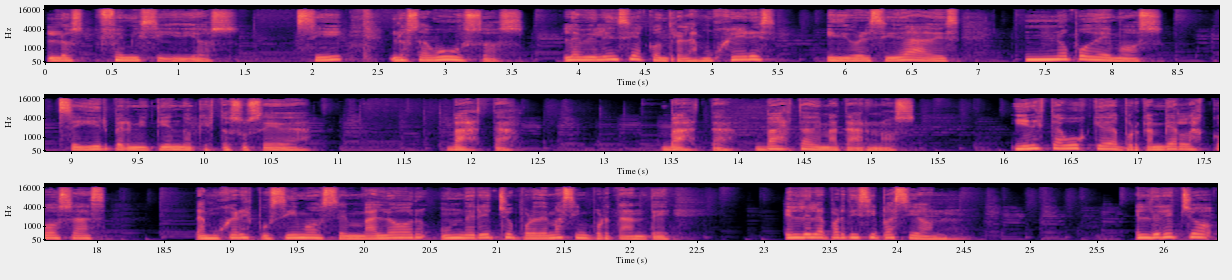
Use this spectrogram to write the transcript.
los femicidios, ¿sí? los abusos, la violencia contra las mujeres y diversidades. No podemos seguir permitiendo que esto suceda. Basta, basta, basta de matarnos. Y en esta búsqueda por cambiar las cosas, las mujeres pusimos en valor un derecho por demás importante, el de la participación. El derecho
